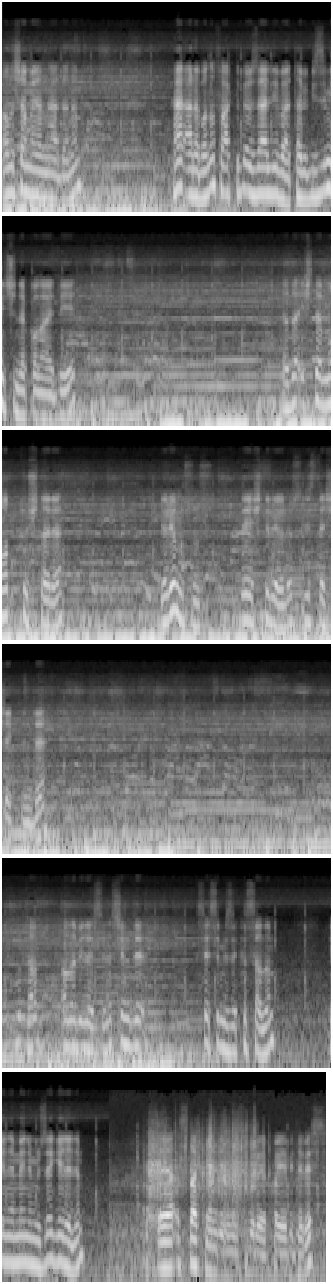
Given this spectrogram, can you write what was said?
alışamayanlardanım. Her arabanın farklı bir özelliği var. Tabi bizim için de kolay değil. Ya da işte mod tuşları görüyor musunuz? Değiştiriyoruz liste şeklinde. Bu tab alabilirsiniz. Şimdi sesimizi kısalım. Yine menümüze gelelim. Veya ıslak mendilimizi buraya koyabiliriz.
